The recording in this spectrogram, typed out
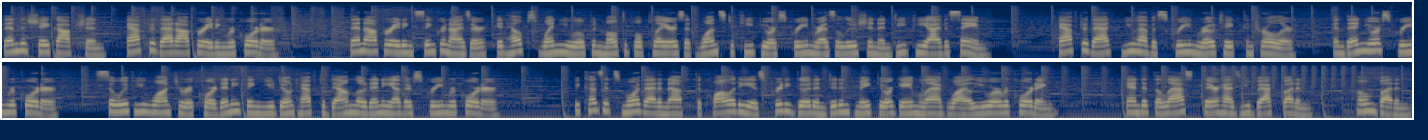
Then the Shake option. After that operating recorder. Then operating synchronizer, it helps when you open multiple players at once to keep your screen resolution and DPI the same. After that, you have a screen rotate controller. And then your screen recorder. So if you want to record anything you don't have to download any other screen recorder. Because it's more than enough, the quality is pretty good and didn't make your game lag while you are recording. And at the last, there has you back button, home button,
